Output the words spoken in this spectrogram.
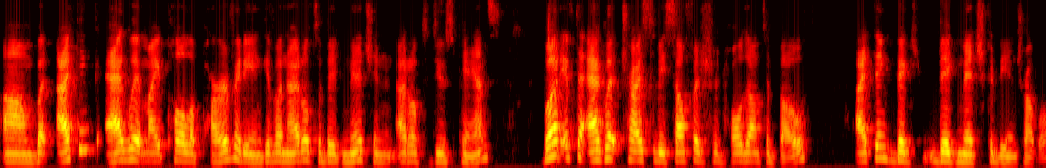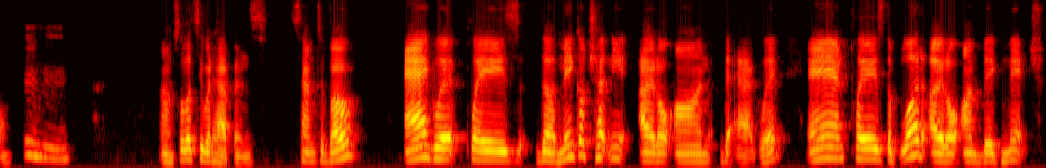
Um, but I think Aglet might pull a Parvati and give an idol to Big Mitch and an idol to Doof's Pants. But if the Aglet tries to be selfish and hold on to both, I think Big Big Mitch could be in trouble. Mm-hmm. Um, so let's see what happens. It's time to vote. Aglet plays the mango chutney idol on the Aglet and plays the blood idol on Big Mitch.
